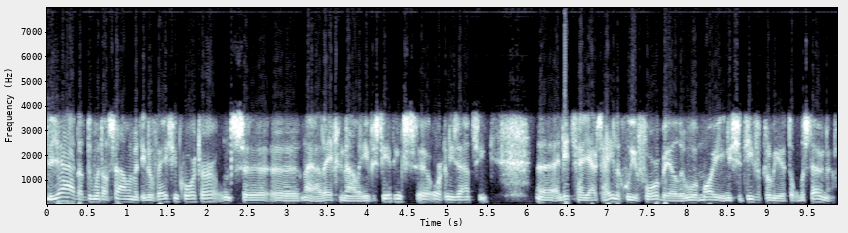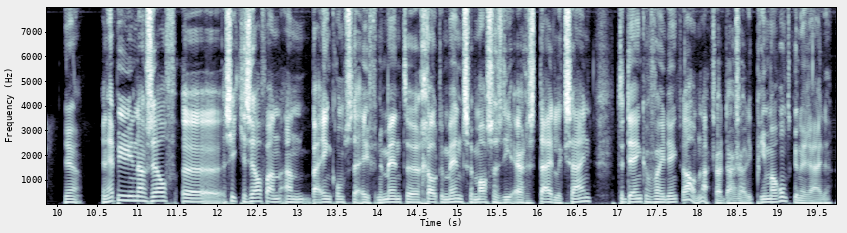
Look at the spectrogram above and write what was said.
Ja, dat doen we dan samen met Innovation Quarter, onze uh, nou ja, regionale investeringsorganisatie. Uh, en dit zijn juist hele goede voorbeelden hoe we mooie initiatieven proberen te ondersteunen. Ja. En hebben jullie nou zelf, uh, zit je zelf aan, aan bijeenkomsten, evenementen, grote mensen, massa's die ergens tijdelijk zijn, te denken van je denkt, oh, nou, daar zou die prima rond kunnen rijden?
